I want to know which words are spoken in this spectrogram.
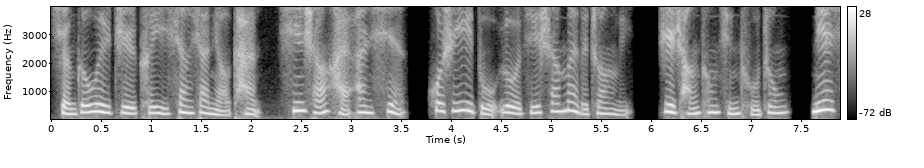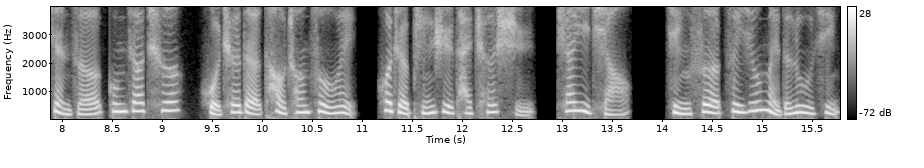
选个位置可以向下鸟瞰，欣赏海岸线或是一睹落基山脉的壮丽。日常通勤途中，你也选择公交车、火车的靠窗座位，或者平日开车时挑一条。景色最优美的路径，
